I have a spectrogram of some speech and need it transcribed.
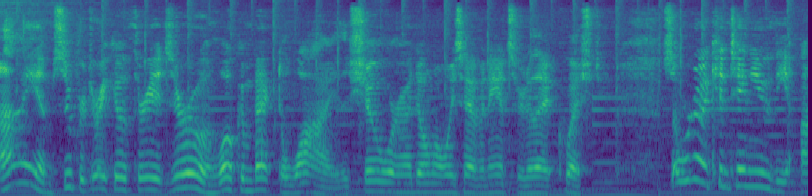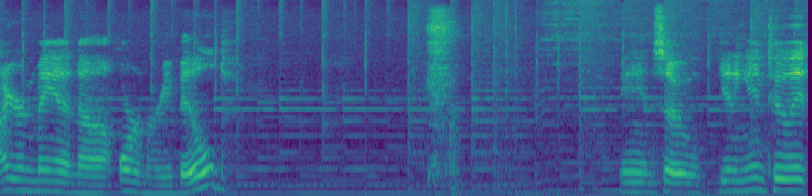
I am Super Draco 380 and welcome back to Why, the show where I don't always have an answer to that question. So we're going to continue the Iron Man uh, armory build. And so getting into it,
